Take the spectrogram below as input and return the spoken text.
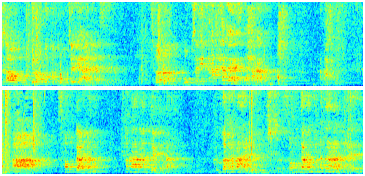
열심히 나오고 그런 것도 목적이 아니었어요. 저는 목적이 딱 하나였어요. 하나. 하나. 아 성당은 편안한 데구나. 그거 하나 알려주고 싶어요. 성당은 편안한 데.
